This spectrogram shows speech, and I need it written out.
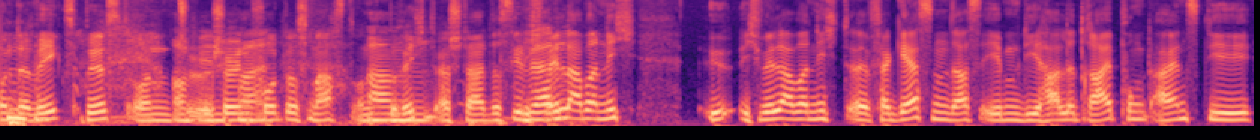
unterwegs bist und schönen Fall. Fotos machst und ähm, Bericht erstattest. Ich will aber nicht Ich will aber nicht äh, vergessen, dass eben die Halle 3.1, die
